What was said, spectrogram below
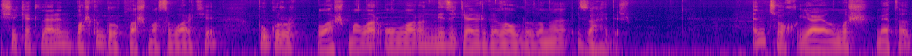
şirkətlərin başqa qruplaşması var ki, bu qruplaşmalar onların necə gəlir qazandığını izah edir. Ən çox yayılmış metod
